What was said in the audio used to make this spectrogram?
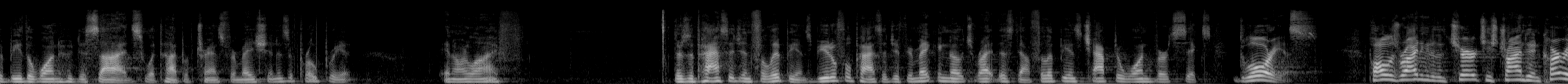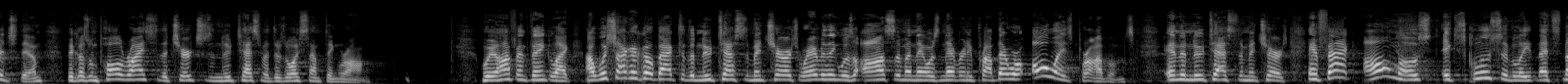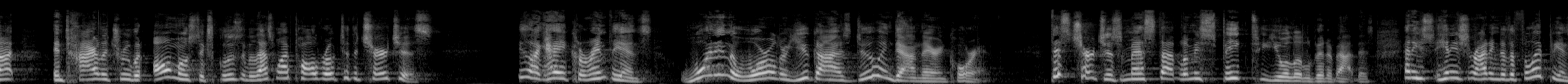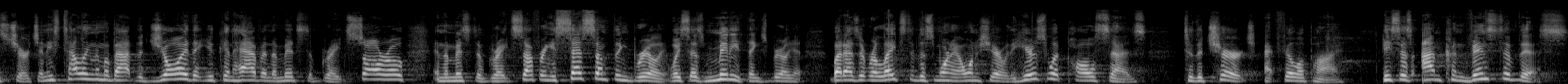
to be the one who decides what type of transformation is appropriate in our life. There's a passage in Philippians, beautiful passage. If you're making notes, write this down. Philippians chapter 1, verse 6. Glorious. Paul is writing to the church. He's trying to encourage them because when Paul writes to the churches in the New Testament, there's always something wrong. We often think like, I wish I could go back to the New Testament church where everything was awesome and there was never any problem. There were always problems in the New Testament church. In fact, almost exclusively, that's not entirely true, but almost exclusively, that's why Paul wrote to the churches. He's like, hey, Corinthians, what in the world are you guys doing down there in Corinth? This church is messed up. Let me speak to you a little bit about this. And he's, and he's writing to the Philippians church and he's telling them about the joy that you can have in the midst of great sorrow, in the midst of great suffering. He says something brilliant. Well, he says many things brilliant. But as it relates to this morning, I want to share it with you. Here's what Paul says to the church at Philippi. He says, I'm convinced of this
